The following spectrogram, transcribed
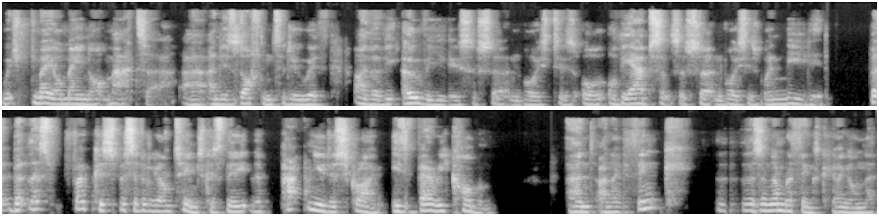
which may or may not matter, uh, and is often to do with either the overuse of certain voices or, or the absence of certain voices when needed. But but let's focus specifically on teams because the the pattern you describe is very common, and and I think there's a number of things going on there.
